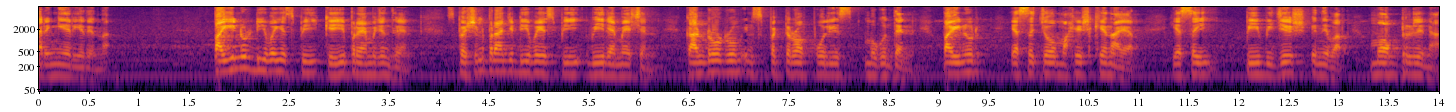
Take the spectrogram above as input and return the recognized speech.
അരങ്ങേറിയതെന്ന്. Payyanur DYSP K E Premachandran special branch DYSP V Rameshan control room inspector of police Mukundan Payyanur S H Mahesh K Nair S I P Vijesh എന്നിവർ മോക്ക് ഡ്രില്ലിന്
